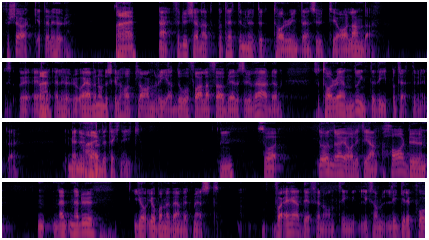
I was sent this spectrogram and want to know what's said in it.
försöket, eller hur? Nej. Nej, för du känner att på 30 minuter tar du inte ens ut till Arlanda. Eller, eller hur? Och även om du skulle ha ett plan redo och få alla förberedelser i världen, så tar du ändå inte dit på 30 minuter. Med nuvarande Nej. teknik. Så då undrar jag lite grann, har du, en- när, när du jo- jobbar med Vem vet mest? Vad är det för någonting? Liksom, ligger det på,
